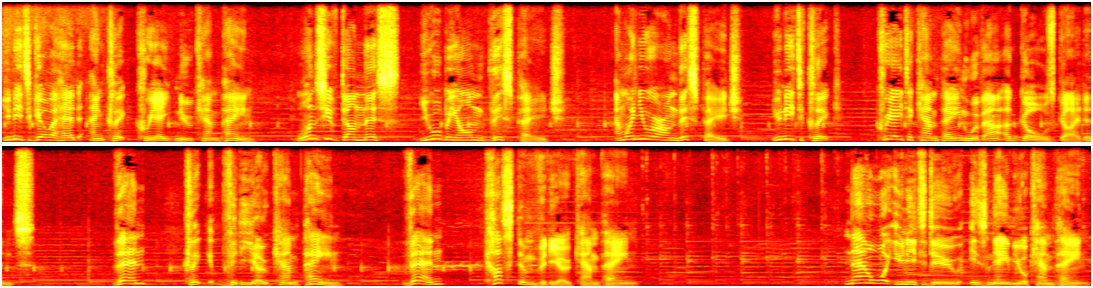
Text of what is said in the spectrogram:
You need to go ahead and click Create New Campaign. Once you've done this, you will be on this page. And when you are on this page, you need to click Create a campaign without a goals guidance. Then, click Video Campaign. Then, Custom Video Campaign. Now what you need to do is name your campaign.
